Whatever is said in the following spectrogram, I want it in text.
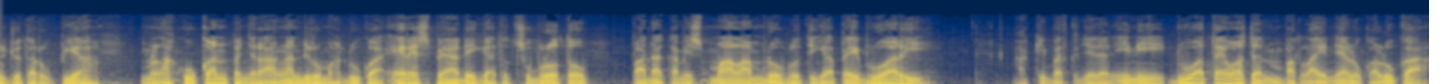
juta rupiah melakukan penyerangan di rumah duka RSPAD Gatot Subroto pada Kamis malam 23 Februari. Akibat kejadian ini, dua tewas dan empat lainnya luka-luka.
